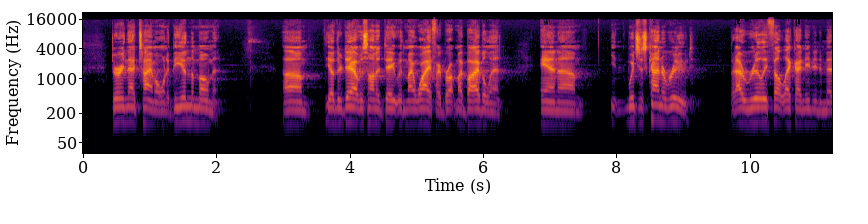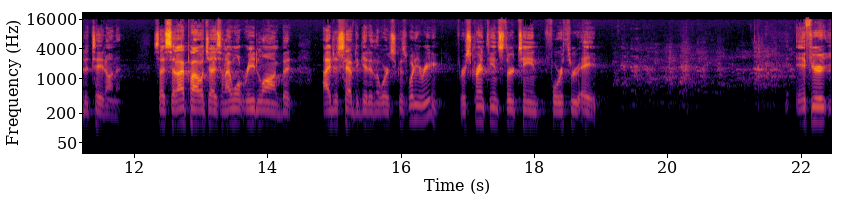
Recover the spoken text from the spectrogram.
During that time, I want to be in the moment. Um, the other day, I was on a date with my wife. I brought my Bible in, and um, which is kind of rude, but I really felt like I needed to meditate on it. So I said, I apologize, and I won't read long, but I just have to get in the words. Because what are you reading? 1 Corinthians 13, 4 through 8. If you're,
